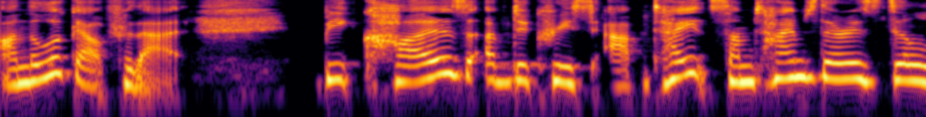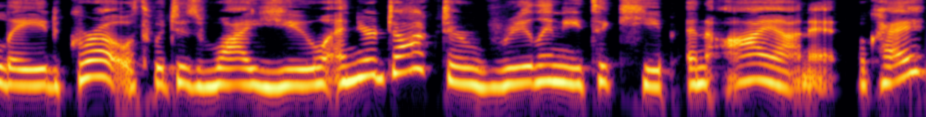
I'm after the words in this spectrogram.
on the lookout for that because of decreased appetite, sometimes there is delayed growth, which is why you and your doctor really need to keep an eye on it. Okay.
